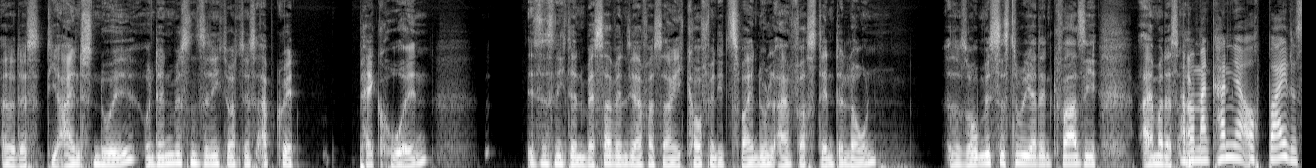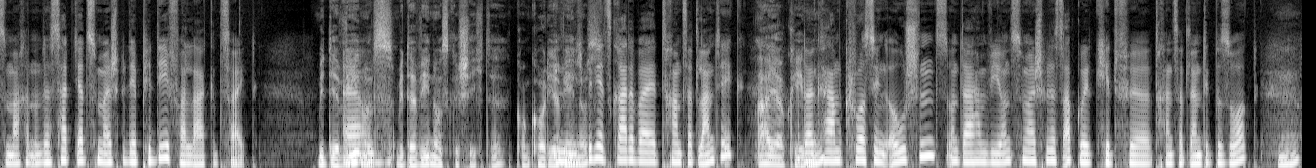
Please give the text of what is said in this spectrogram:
Also das, die 1.0 und dann müssen sie sich doch das Upgrade-Pack holen. Ist es nicht denn besser, wenn sie einfach sagen, ich kaufe mir die 2.0 einfach standalone? Also so müsstest du ja dann quasi einmal das Aber Up man kann ja auch beides machen und das hat ja zum Beispiel der PD-Verlag gezeigt. Mit der äh, Venus, mit der Venus-Geschichte, Concordia Nee, Venus. ich bin jetzt gerade bei Transatlantic ah ja, okay. und dann hm. kam Crossing Oceans und da haben wir uns zum Beispiel das Upgrade-Kit für Transatlantic besorgt, Mhm.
